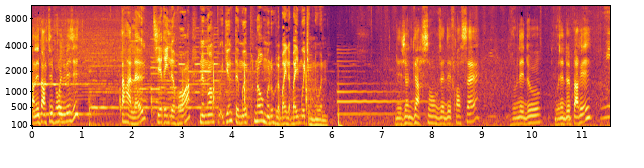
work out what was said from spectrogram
On est parti pour une visite តោះឥឡូវ Thierry Leroy នឹងនាំពួកយើងទៅមើលភ្នំមនុស្សល្បីៗមួយចំនួន Les jeunes garçons, vous êtes des Français Vous venez d'où Vous êtes de Paris Oui,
